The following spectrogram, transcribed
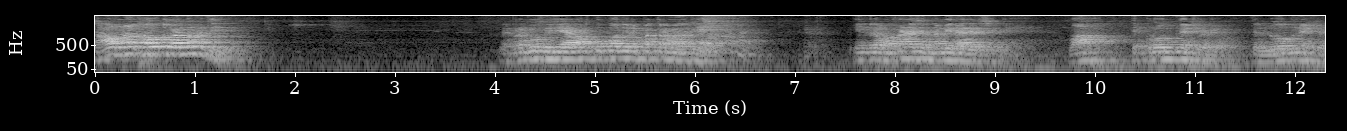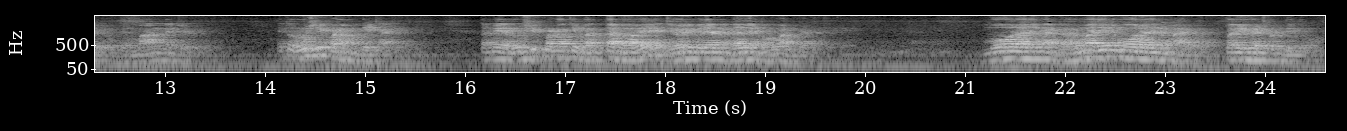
સાવ ન ખાવું તો વાંધો નથી. એટલે પ્રભુજી આ વાત કુપોદીને પત્રમાં લખી ઇન્દ્ર વખાણે છે નબી રાજર્ષિને. વાહ, તે ક્રોધને છોડ્યો, તે લોભને છોડ્યો, તે માનને છોડ્યો. એ તો ઋષિપણામાં દેખા છે. તમે ઋષિપણાથી વધતા ભાવે ઝવેરી બજારના ગલ્લે ભગવાન બેઠા મોહરાજાના ઘરમાં જઈને મોહરાજાને માર્યો પરિગ્રહ છોડી દીધો.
